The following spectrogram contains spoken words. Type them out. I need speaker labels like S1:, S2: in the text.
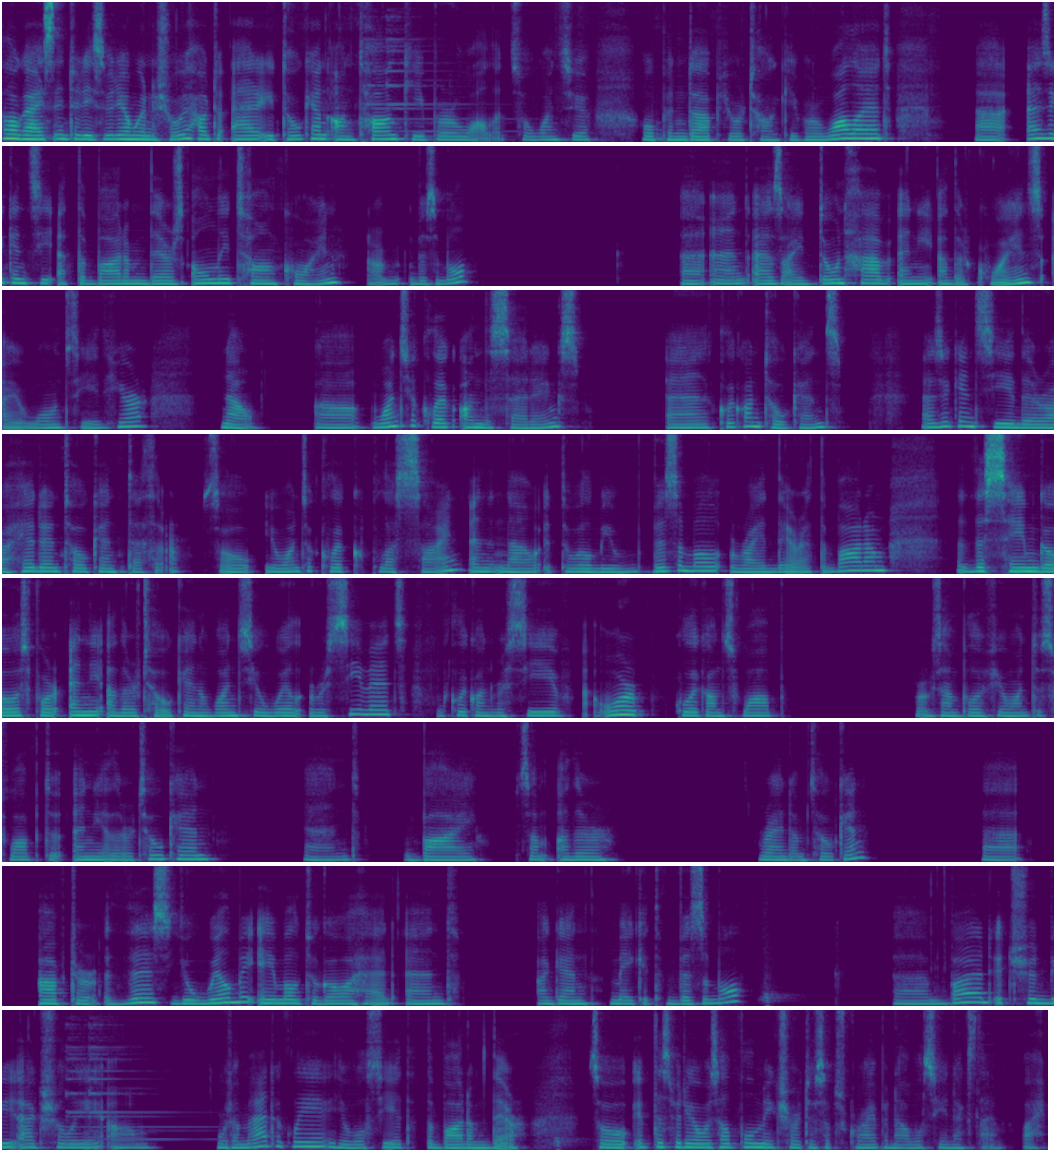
S1: Hello guys, in today's video I'm going to show you how to add a token on Tonkeeper wallet. So once you opened up your Tonkeeper wallet, uh, as you can see at the bottom there's only Toncoin uh, visible. Uh, and as I don't have any other coins, I won't see it here. Now, uh, once you click on the settings and click on tokens, as you can see, there are hidden token tether. So you want to click plus sign and now it will be visible right there at the bottom. The same goes for any other token. Once you will receive it, click on receive or click on swap. For example, if you want to swap to any other token and buy some other random token, uh, after this, you will be able to go ahead and again make it visible. Uh, but it should be actually um, automatically you will see it at the bottom there. So if this video was helpful make sure to subscribe and i will see you next time. Bye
